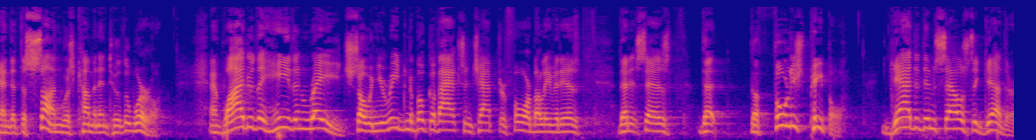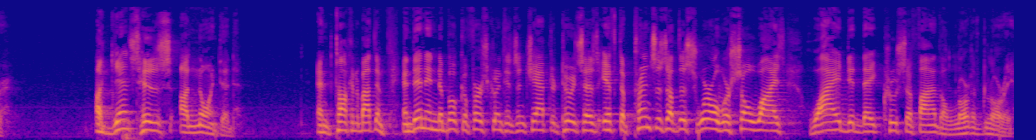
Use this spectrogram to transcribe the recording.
And that the son was coming into the world. And why do the heathen rage? So when you read in the book of Acts in chapter 4, I believe it is, that it says that the foolish people gathered themselves together against his anointed and talking about them. And then in the book of 1 Corinthians in chapter 2, it says, If the princes of this world were so wise, why did they crucify the Lord of glory?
